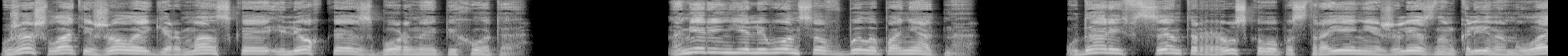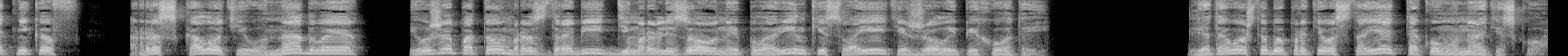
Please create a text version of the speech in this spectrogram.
уже шла тяжелая германская и легкая сборная пехота. Намерение ливонцев было понятно. Ударить в центр русского построения железным клином латников, расколоть его надвое и уже потом раздробить деморализованные половинки своей тяжелой пехотой. Для того, чтобы противостоять такому натиску,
